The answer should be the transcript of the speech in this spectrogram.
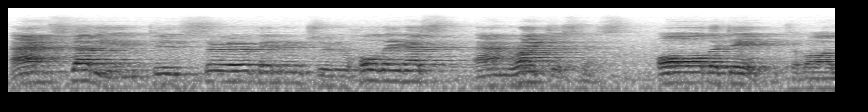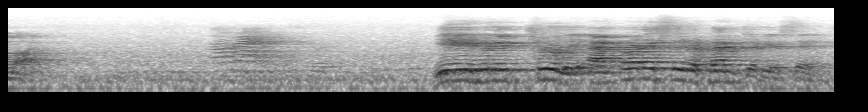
and studying to serve him in true holiness and righteousness all the days of our life. Ye who do truly and earnestly repent of your sins,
